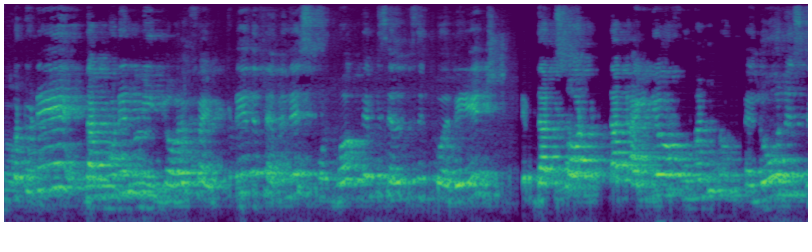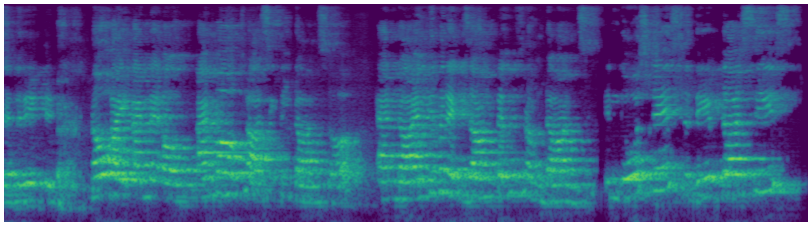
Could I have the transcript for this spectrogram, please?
But today, that wouldn't be glorified. Today, the feminists would work themselves into a rage if that sort, that idea of womanhood alone is venerated. Now, I, am a, I'm a classical dancer and I'll give an example from dance. In those days, the Devdasis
